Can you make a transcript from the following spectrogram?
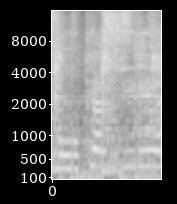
nunca vi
